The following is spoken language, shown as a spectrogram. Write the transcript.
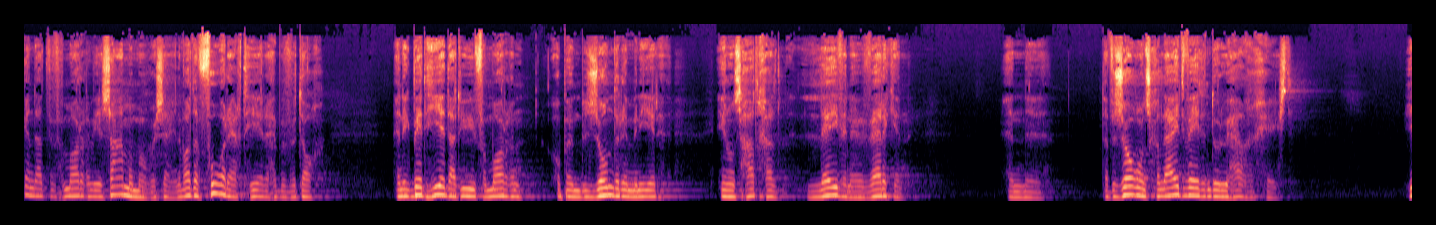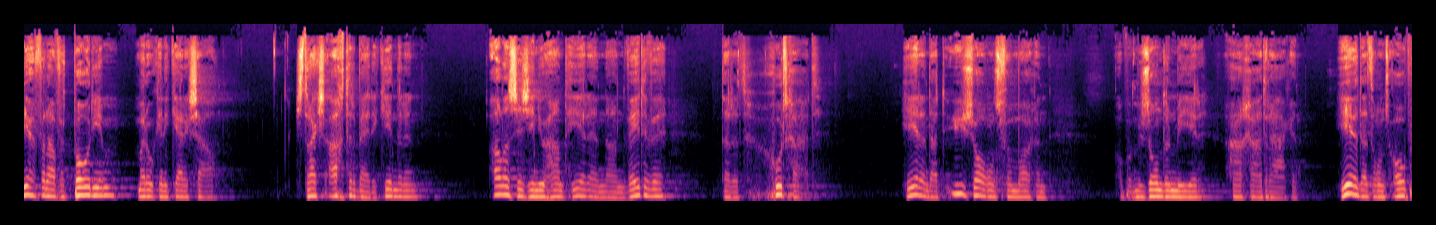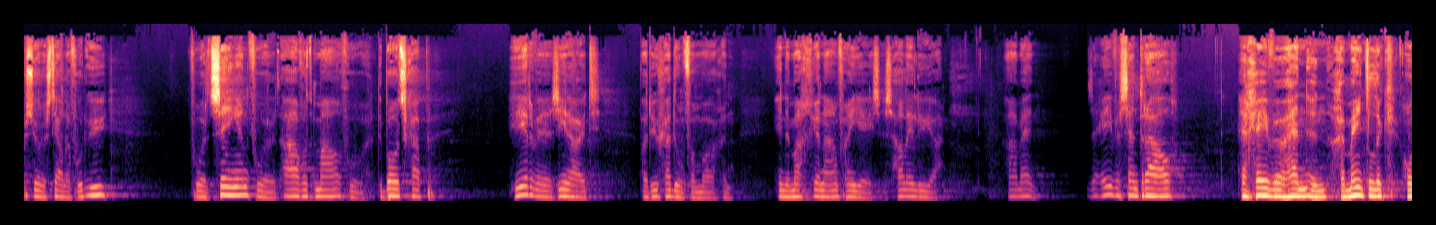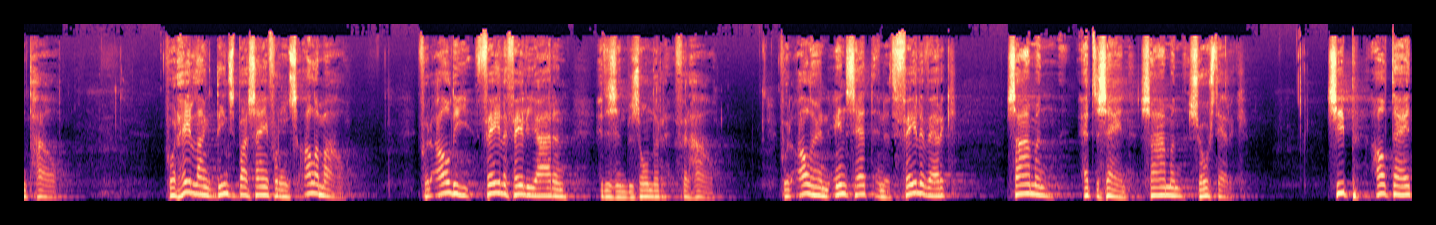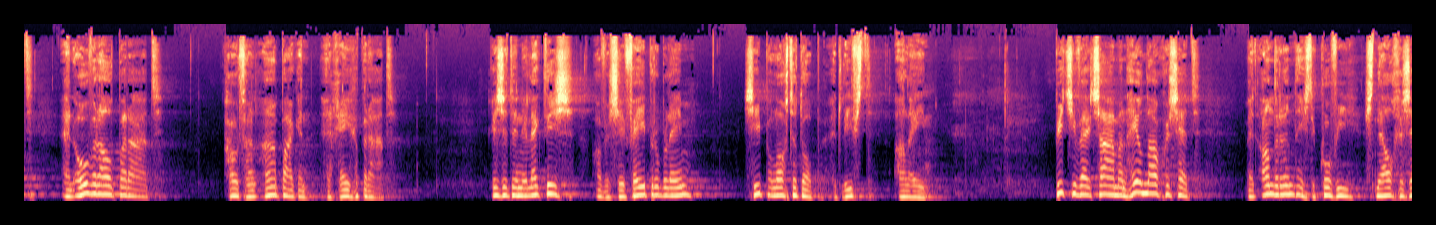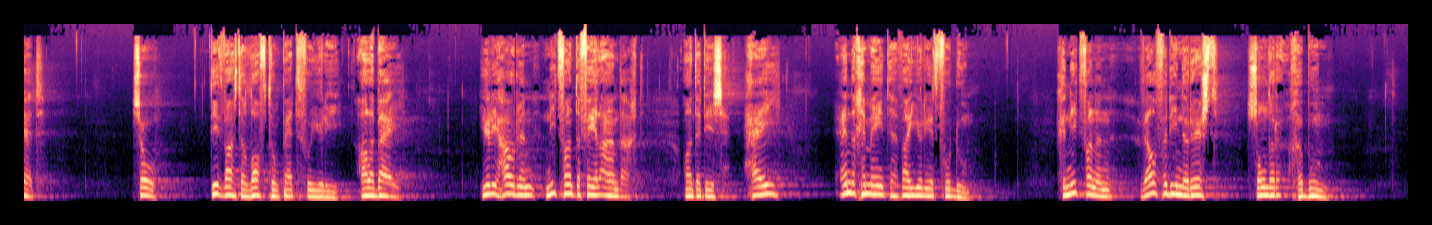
danken dat we vanmorgen weer samen mogen zijn. Wat een voorrecht, Heer, hebben we toch. En ik bid, Heer, dat u vanmorgen op een bijzondere manier in ons hart gaat leven en werken. En uh, dat we zo ons geleid weten door uw Heilige Geest. Hier vanaf het podium, maar ook in de kerkzaal. Straks achter bij de kinderen. Alles is in uw hand, Heer, en dan weten we dat het goed gaat. Heer, en dat u zo ons vanmorgen op een bijzondere manier aan gaat raken. Heer, dat we ons open zullen stellen voor u, voor het zingen, voor het avondmaal, voor de boodschap. Heer, we zien uit wat u gaat doen vanmorgen. In de machtige naam van Jezus. Halleluja. Amen. Even centraal en geven we hen een gemeentelijk onthaal. Voor heel lang dienstbaar zijn voor ons allemaal. Voor al die vele, vele jaren, het is een bijzonder verhaal. Voor al hun inzet en het vele werk, samen het te zijn, samen zo sterk. Siep altijd en overal paraat, houdt van aanpakken en geen gepraat. Is het een elektrisch of een cv-probleem? Siep lost het op, het liefst alleen. Pietje werkt samen heel nauwgezet met anderen is de koffie snel gezet. Zo, dit was de loftrompet voor jullie allebei. Jullie houden niet van te veel aandacht, want het is Hij en de gemeente waar jullie het voor doen. Geniet van een welverdiende rust zonder geboen.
